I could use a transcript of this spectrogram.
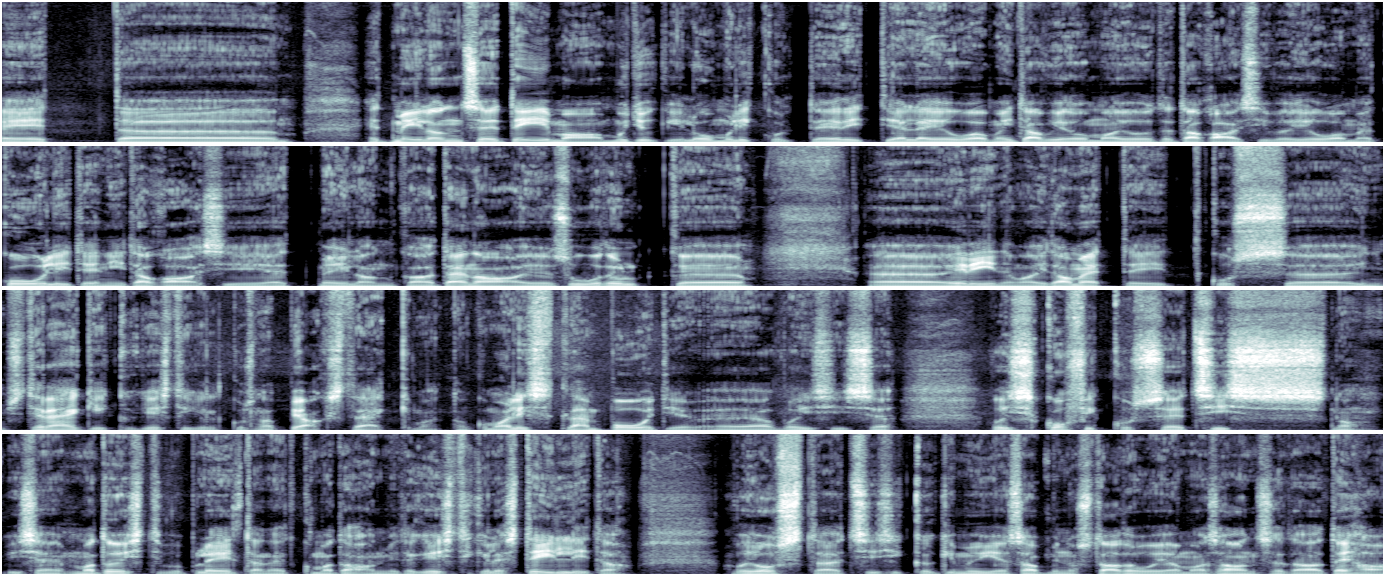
et et, äh, et meil on see teema muidugi loomulikult, eriti jälle jõuame Ida-Virumaa juurde tagasi või jõuame koolideni tagasi, et meil on ka täna ju suur hulk äh, äh, erinevaid ameteid, kus inimesed ei räägi ikkagi eesti keelt, kus nad peaksid rääkima, et no kui ma lihtsalt lähen poodi või siis, või siis kohvikusse, et siis noh, ise ma tõesti võib-olla eeldan, et kui ma tahan midagi eesti keeles tellida või osta, et siis ikkagi müüja saab minust aru ja ma saan seda teha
